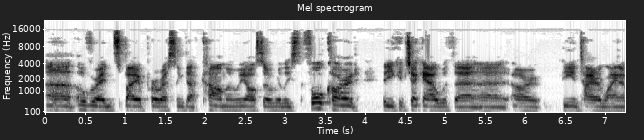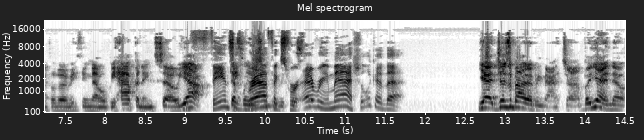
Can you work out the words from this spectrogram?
uh, over at InspireProWrestling.com. And we also released a full card that you can check out with uh, uh, our the entire lineup of everything that will be happening. So yeah, Fancy definitely some really graphics for every match. Look at that. Yeah, just about every match. Uh, but yeah, no,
